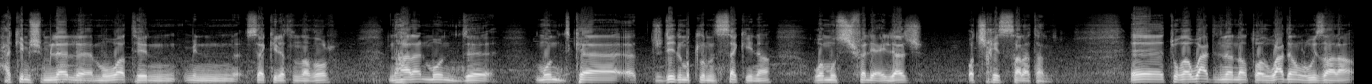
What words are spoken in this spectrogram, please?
حكيم شملال مواطن من ساكنة الناظور. نهارا منذ منذ كتجديد المطلب من الساكنة ومستشفى لعلاج وتشخيص السرطان أه وعدنا وعدنا الوزارة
